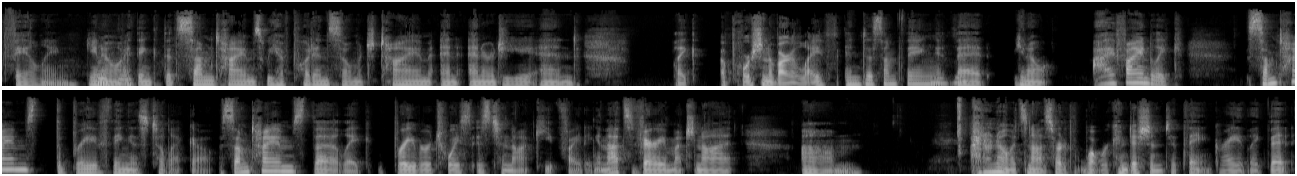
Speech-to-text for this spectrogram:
failing. You know, mm-hmm. I think that sometimes we have put in so much time and energy and like a portion of our life into something mm-hmm. that, you know, I find like sometimes the brave thing is to let go. Sometimes the like braver choice is to not keep fighting. And that's very much not um I don't know, it's not sort of what we're conditioned to think, right? Like that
